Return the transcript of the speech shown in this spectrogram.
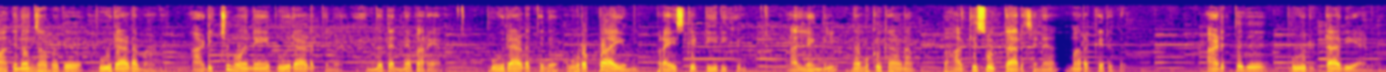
പതിനൊന്നാമത് പൂരാടമാണ്. അടിച്ചു മോനെ പൂരാടത്തിന് എന്ന് തന്നെ പറയാം. പൂരാടത്തിന് ഉറപ്പായും പ്രൈസ് കിട്ടിയിരിക്കും. അല്ലെങ്കിൽ നമുക്ക് കാണാം ഭാഗ്യസൂക്താർച്ചന മറക്കരുത്. അടുത്തത് പൂരുട്ടാതിയാണ്.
